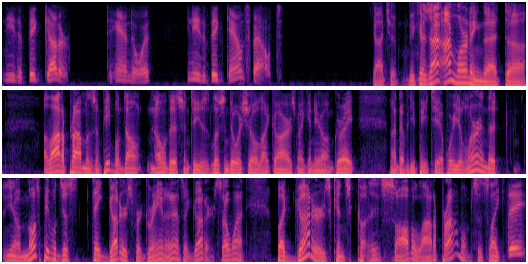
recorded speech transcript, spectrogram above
need a big gutter to handle it. You need a big downspout. Gotcha. Because I, I'm learning that uh, a lot of problems, and people don't know this until you listen to a show like ours, Making Your Home Great on WPTF, where you learn that, you know, most people just take gutters for granted. It's a gutter. So what? But gutters can solve a lot of problems. It's like, They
